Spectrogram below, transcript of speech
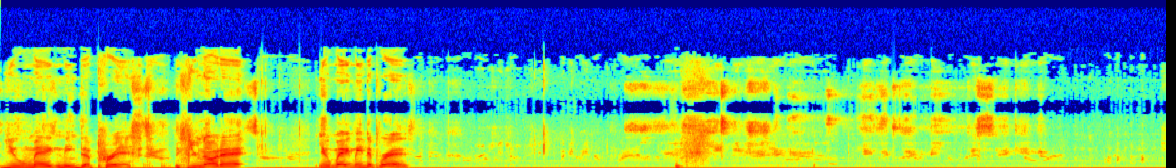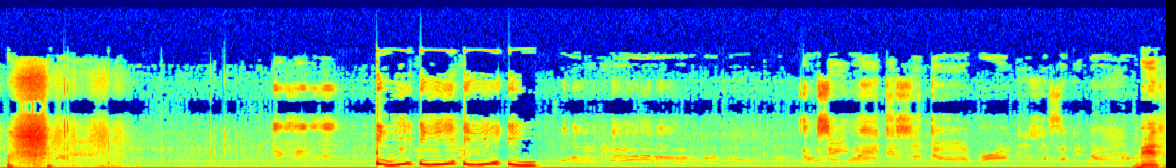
You make me depressed. You know that? You make me depressed. This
